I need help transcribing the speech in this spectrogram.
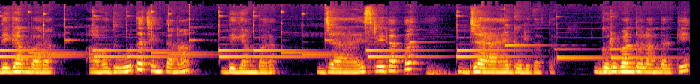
దిగంబర. అవధూత చింతన దిగంబర. జయ శ్రీదత్త జయ గురుదత్త. గురుబంధువులందరికీ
